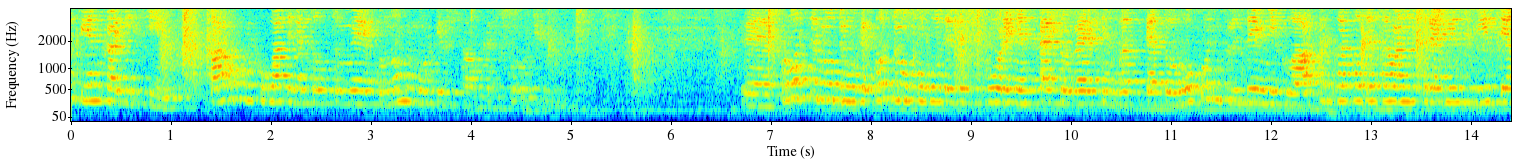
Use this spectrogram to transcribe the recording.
дитинка і 7 ставок вихователя, тобто ми економимо півставки скорочуємо. Е, Просимо друге, просимо погодити створення з 1 вересня 2025 року інклюзивні класи в закладах загальної середньої освіти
